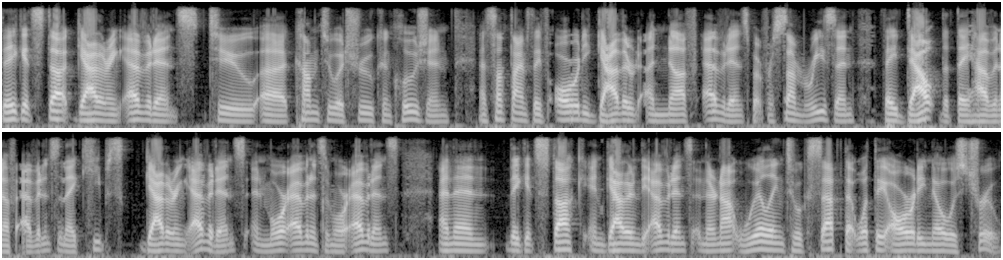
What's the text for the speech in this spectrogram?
they get stuck gathering evidence to uh, come to a true conclusion. And sometimes they've already gathered enough evidence, but for some reason they doubt that they have enough evidence and they keep gathering evidence and more evidence and more evidence. And then they get stuck in gathering the evidence and they're not willing to accept that what they already know is true.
